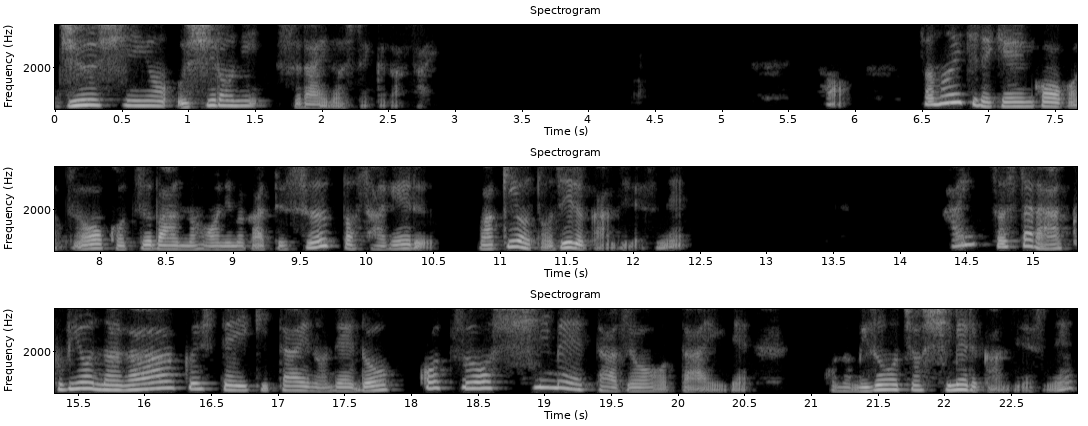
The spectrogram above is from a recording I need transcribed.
重心を後ろにスライドしてください。その位置で肩甲骨を骨盤の方に向かってスーッと下げる。脇を閉じる感じですね。はい。そしたら首を長くしていきたいので、肋骨を締めた状態で、この溝落ちを締める感じですね。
